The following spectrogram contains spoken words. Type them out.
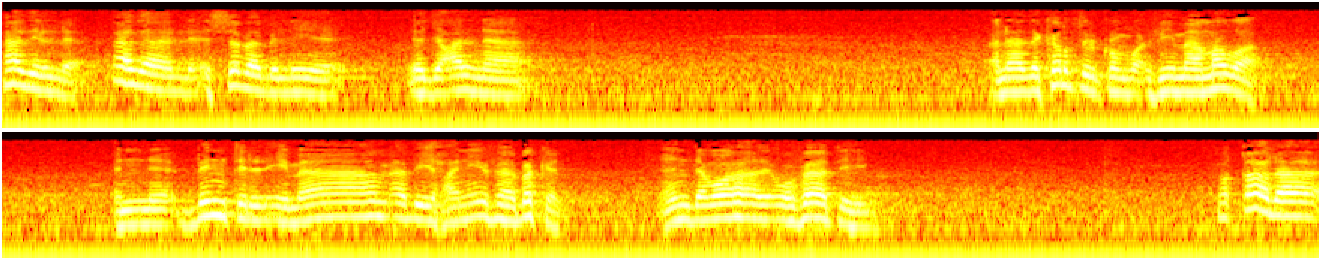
هذه هذا السبب اللي يجعلنا أنا ذكرت لكم فيما مضى أن بنت الإمام أبي حنيفة بكت عند وفاته. فقال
